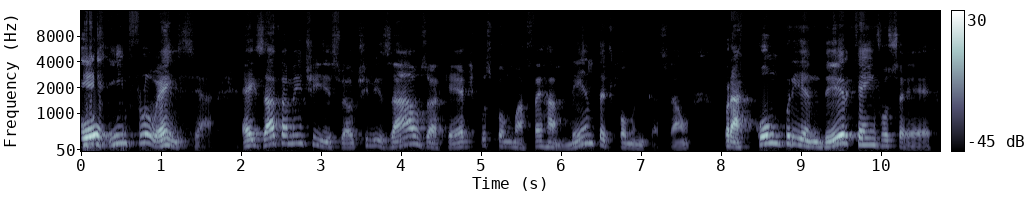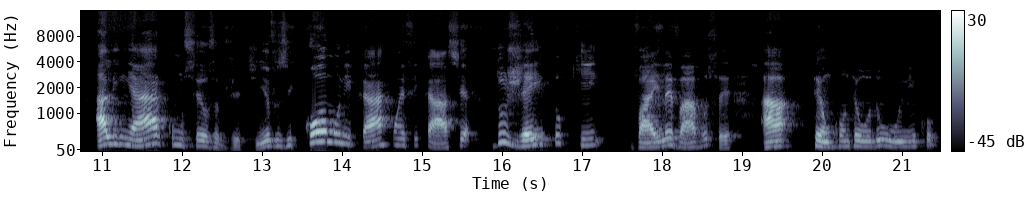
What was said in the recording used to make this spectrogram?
e influência. É exatamente isso, é utilizar os arquétipos como uma ferramenta de comunicação para compreender quem você é, alinhar com os seus objetivos e comunicar com eficácia do jeito que vai levar você a ter um conteúdo único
